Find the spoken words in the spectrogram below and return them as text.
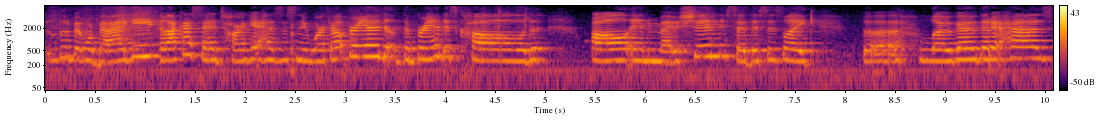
a little bit more baggy. Like I said Target has this new workout brand. The brand is called all in motion. So this is like the logo that it has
